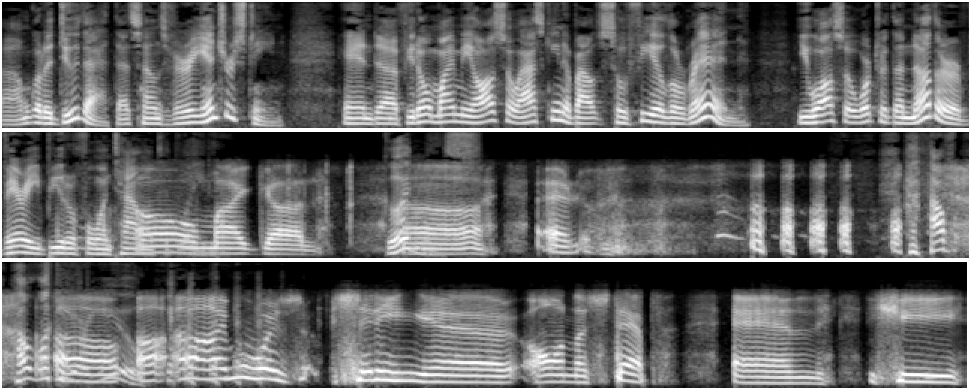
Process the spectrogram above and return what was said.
Uh, I'm going to do that. That sounds very interesting. And uh, if you don't mind me also asking about Sophia Loren, you also worked with another very beautiful and talented oh, lady. my God. Goodness. Uh, and how how lucky are you? uh, I was sitting uh, on the step, and she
